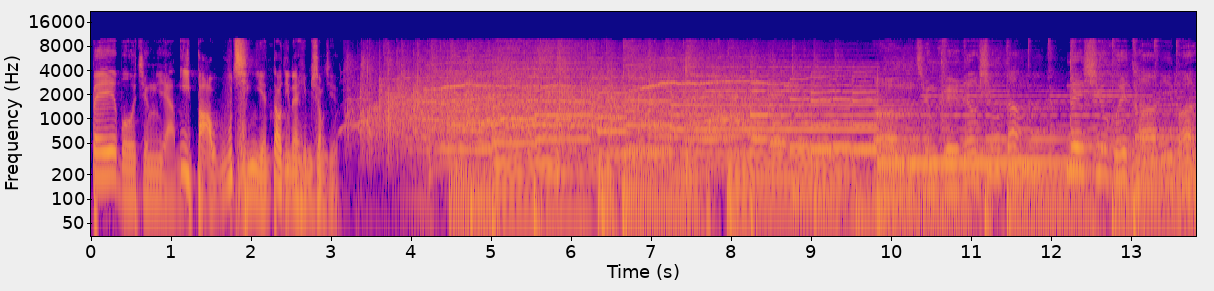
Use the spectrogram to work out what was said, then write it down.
杯无情言》，一把无情言，到底来欣赏节？过了伤重，要收回太慢，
